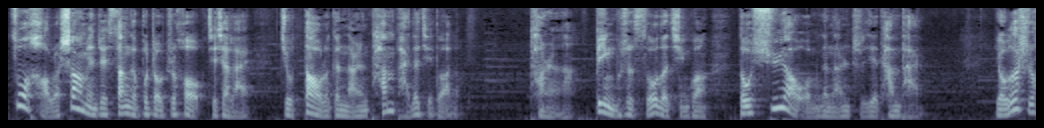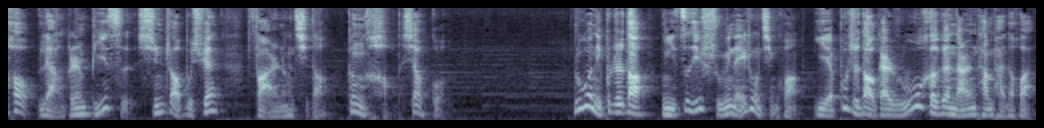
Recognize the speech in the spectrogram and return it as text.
做好了上面这三个步骤之后，接下来就到了跟男人摊牌的阶段了。当然啊，并不是所有的情况都需要我们跟男人直接摊牌，有的时候两个人彼此心照不宣，反而能起到更好的效果。如果你不知道你自己属于哪种情况，也不知道该如何跟男人摊牌的话，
